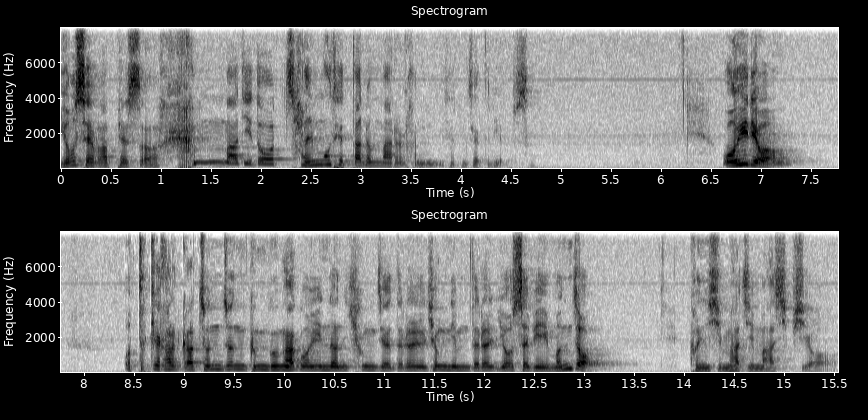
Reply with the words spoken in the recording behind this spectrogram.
요셉 앞에서 한마디도 잘못했다는 말을 한 형제들이 없어요. 오히려 어떻게 할까 전전긍긍하고 있는 형제들을 형님들을 요셉이 먼저 근심하지 마십시오.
